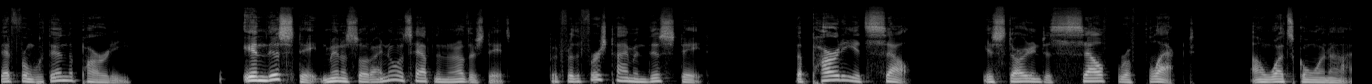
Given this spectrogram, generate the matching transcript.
that from within the party in this state, Minnesota, I know it's happening in other states, but for the first time in this state, the party itself is starting to self reflect on what's going on.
